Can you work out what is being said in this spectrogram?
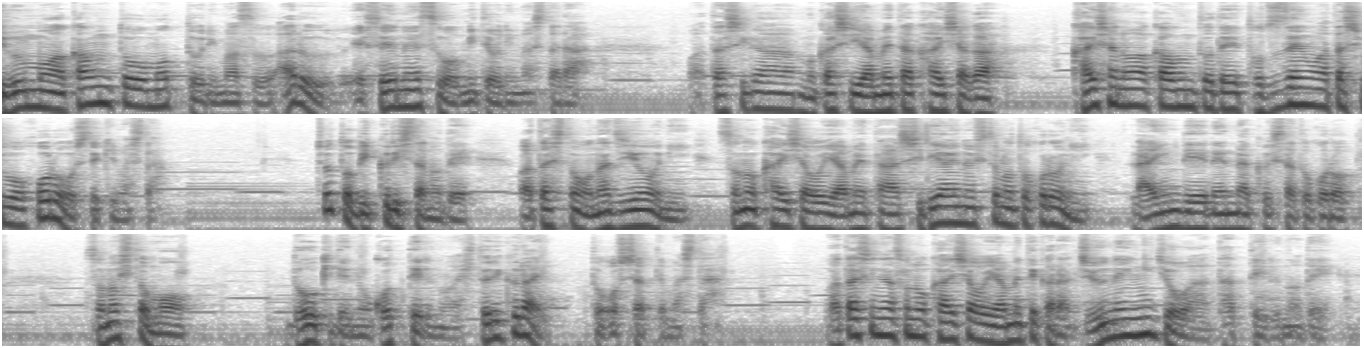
自分もアカウントを持っております。ある SNS を見ておりましたら私が昔辞めた会社が会社のアカウントで突然私をフォローしてきました。ちょっとびっくりしたので私と同じようにその会社を辞めた知り合いの人のところに LINE で連絡したところその人も同期で残っているのは1人くらいとおっしゃってました。私がその会社を辞めてから10年以上は経っているので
